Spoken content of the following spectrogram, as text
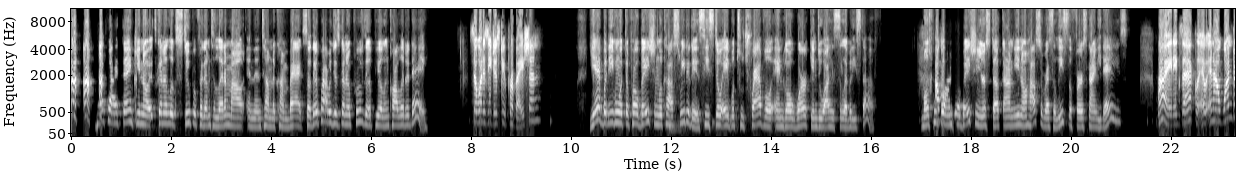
That's why I think, you know, it's going to look stupid for them to let him out and then tell him to come back. So they're probably just going to approve the appeal and call it a day. So what does he just do probation? Yeah, but even with the probation, look how sweet it is. He's still able to travel and go work and do all his celebrity stuff. Most people on probation, you're stuck on, you know, house arrest at least the first 90 days. Right, exactly. And I wonder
